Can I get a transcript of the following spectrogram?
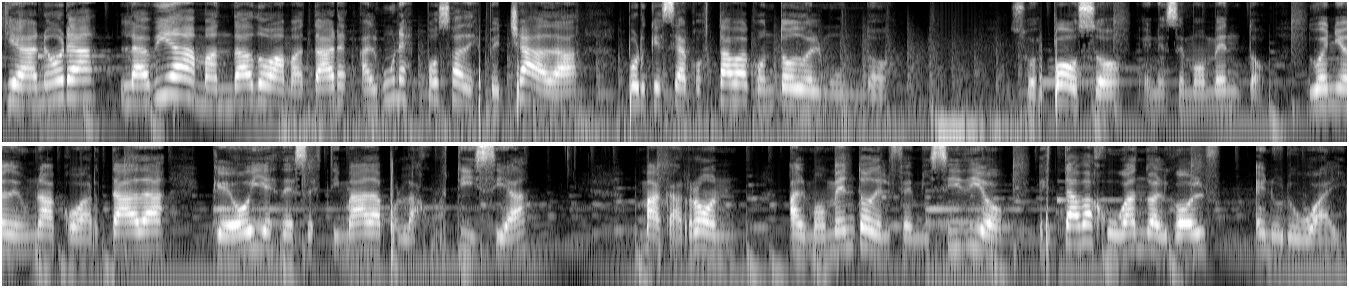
Que a Nora la había mandado a matar alguna esposa despechada porque se acostaba con todo el mundo. Su esposo, en ese momento dueño de una coartada que hoy es desestimada por la justicia, Macarrón, al momento del femicidio, estaba jugando al golf en Uruguay.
